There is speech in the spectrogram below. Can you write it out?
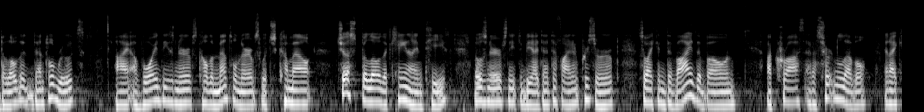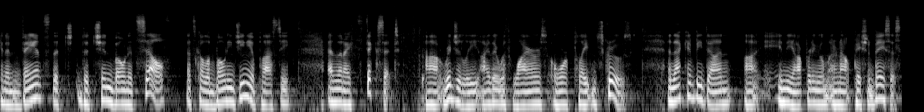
below the dental roots, I avoid these nerves called the mental nerves, which come out just below the canine teeth. Those nerves need to be identified and preserved so I can divide the bone across at a certain level and I can advance the, ch- the chin bone itself. That's called a bony genioplasty. And then I fix it uh, rigidly, either with wires or plate and screws. And that can be done uh, in the operating room on an outpatient basis.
